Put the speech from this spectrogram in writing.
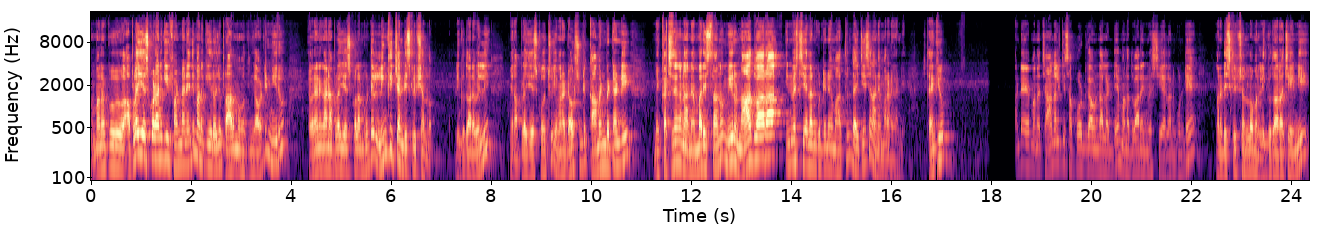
మనకు అప్లై చేసుకోవడానికి ఈ ఫండ్ అనేది మనకి ఈరోజు ప్రారంభమవుతుంది కాబట్టి మీరు ఎవరైనా కానీ అప్లై చేసుకోవాలనుకుంటే లింక్ ఇచ్చాను డిస్క్రిప్షన్లో. లింక్ ద్వారా వెళ్ళి మీరు అప్లై చేసుకోవచ్చు. ఏమైనా డౌట్స్ ఉంటే కామెంట్ పెట్టండి. మీకు ఖచ్చితంగా నా నెంబర్ ఇస్తాను. మీరు నా ద్వారా ఇన్వెస్ట్ చేయాలనుకుంటేనే మాత్రం దయచేసి నా నెంబర్ అడగండి. Thank you. అంటే మన ఛానల్కి సపోర్ట్గా ఉండాలంటే మన ద్వారా ఇన్వెస్ట్ చేయాలనుకుంటే మన డిస్క్రిప్షన్లో మన లింక్ ద్వారా చేయండి.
